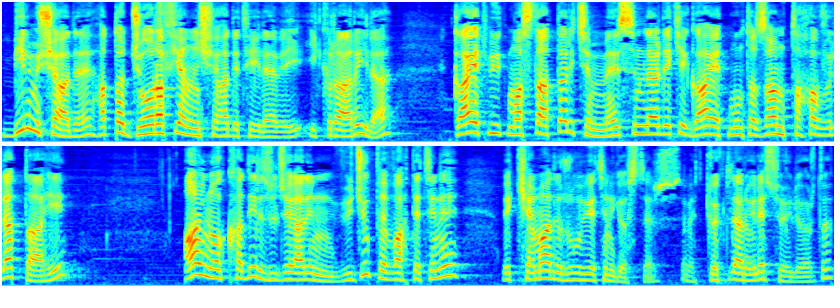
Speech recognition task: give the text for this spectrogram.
bil müşahede hatta coğrafyanın şehadetiyle ve ikrarıyla gayet büyük maslahatlar için mevsimlerdeki gayet muntazam tahavvülat dahi aynı o Kadir Zülcelal'in vücut ve vahdetini ve kemal rububiyetini gösterir. Evet gökler öyle söylüyordu.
